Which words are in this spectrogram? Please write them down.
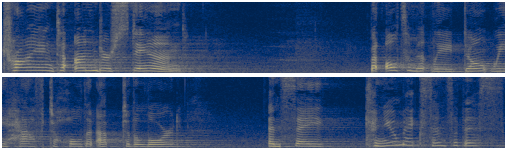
trying to understand. But ultimately, don't we have to hold it up to the Lord and say, Can you make sense of this?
